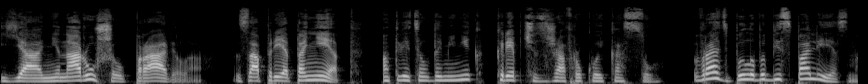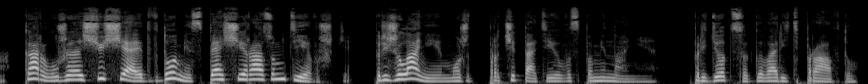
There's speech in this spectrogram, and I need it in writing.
«Я не нарушил правила. Запрета нет», — ответил Доминик, крепче сжав рукой косу. Врать было бы бесполезно. Карл уже ощущает в доме спящий разум девушки. При желании может прочитать ее воспоминания. Придется говорить правду.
